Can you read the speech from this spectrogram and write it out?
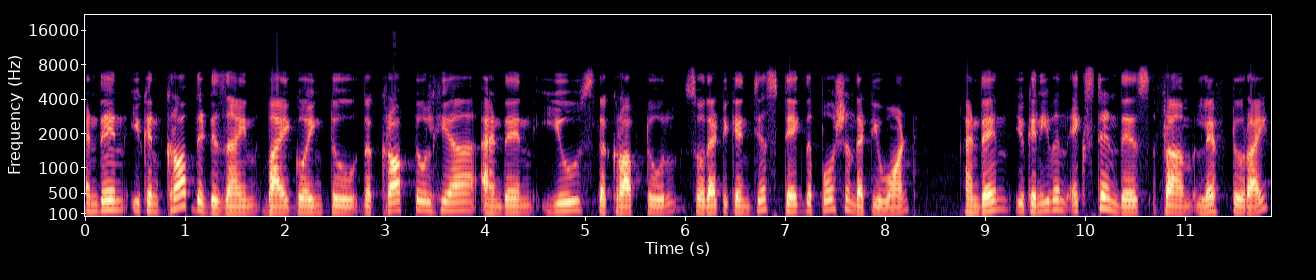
And then you can crop the design by going to the crop tool here and then use the crop tool so that you can just take the portion that you want. And then you can even extend this from left to right.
